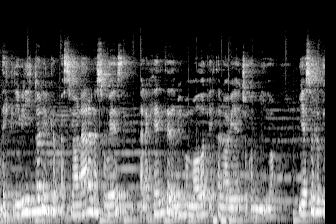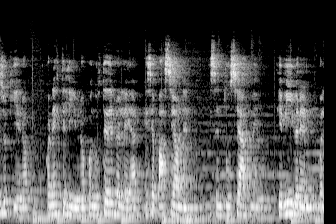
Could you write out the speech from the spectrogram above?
de escribir historias que apasionaran a su vez a la gente del mismo modo que ésta lo había hecho conmigo. Y eso es lo que yo quiero con este libro, cuando ustedes lo lean, que se apasionen, que se entusiasmen, que vibren con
